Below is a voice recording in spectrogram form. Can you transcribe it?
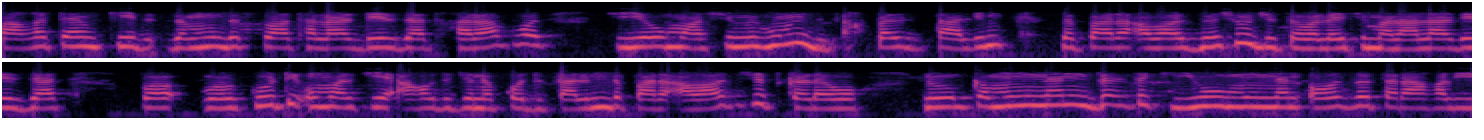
په هغه ټایم کې زموږ د سواد حالات ډیر زیات خراب ول چې یو ماشوم هم خپل تعلیم لپاره اواز نشو جوړولای چې ملاله ډیر زیات په ورکوټي عمر کې هغه د جنکو د تعلیم لپاره اواز جوړ کړو نو کوم نن دلته کې یو مونږ نن اوس د تراغلی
